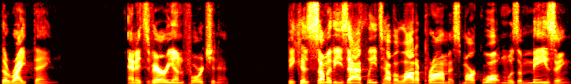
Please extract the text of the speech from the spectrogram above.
the right thing. And it's very unfortunate because some of these athletes have a lot of promise. Mark Walton was amazing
